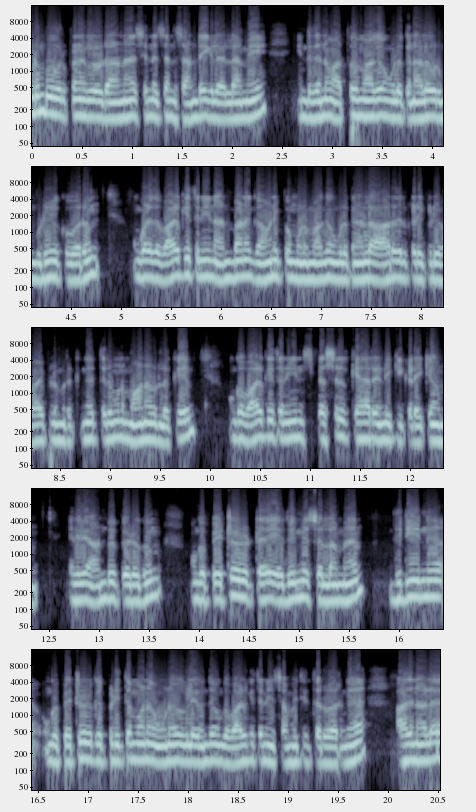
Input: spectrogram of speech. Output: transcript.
குடும்ப உறுப்பினர்களுடான சின்ன சின்ன சண்டைகள் எல்லாமே இன்று தினம் அற்புதமாக உங்களுக்கு நல்ல ஒரு முடிவுக்கு வரும். உங்களது வாழ்க்கை துணையின் அன்பான கவனிப்பு மூலமாக உங்களுக்கு நல்ல ஆறுதல் கிடைக்கக்கூடிய வாய்ப்பிலும் இருக்குங்க. திருமண மாணவர்களுக்கு உங்கள் வாழ்க்கை துணையின் ஸ்பெஷல் கேர் இன்னைக்கு கிடைக்கும். எனவே அன்பு பெருகும். உங்கள் பெற்றோர்கிட்ட எதுவுமே சொல்லாமல் திடீர்னு உங்கள் பெற்றோருக்கு பிடித்தமான உணவுகளை வந்து உங்கள் வாழ்க்கை தனியை சமைத்து தருவாருங்க. அதனால்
